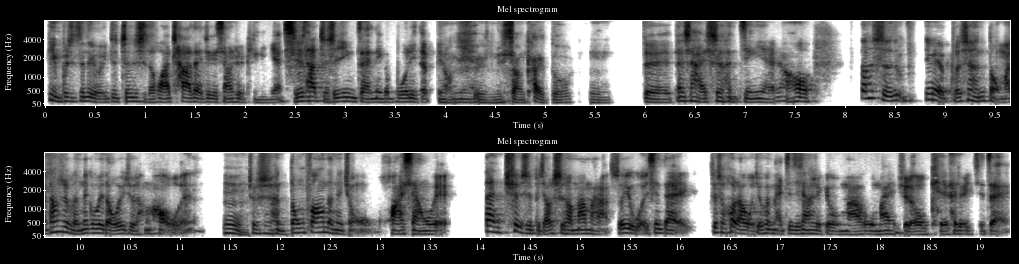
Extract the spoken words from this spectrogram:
并不是真的有一支真实的花插在这个香水瓶里面，其实它只是印在那个玻璃的表面。是你想太多，嗯对，但是还是很惊艳。然后当时因为也不是很懂嘛，当时闻那个味道我也觉得很好闻，嗯就是很东方的那种花香味，但确实比较适合妈妈，所以我现在就是后来我就会买这支香水给我妈，我妈也觉得 OK，她就一直在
